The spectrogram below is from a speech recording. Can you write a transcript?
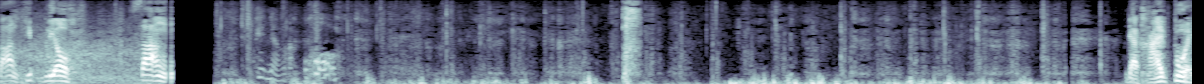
สร้างคลิปเรียวสร้างอย่างอะโอ้โหอยากหายป่วย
